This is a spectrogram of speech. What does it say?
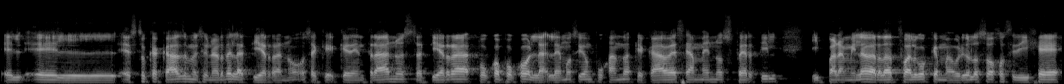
el, esto que acabas de mencionar de la tierra, ¿no? O sea, que, de entrada nuestra tierra poco a poco la, hemos ido empujando a que cada vez sea menos fértil y para mí la verdad fue algo que me abrió los ojos y dije,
